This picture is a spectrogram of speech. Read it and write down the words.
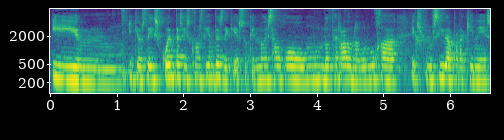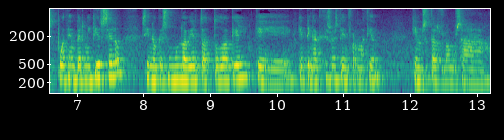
Y, mm, y, que os deis cuenta, seáis conscientes de que eso, que no es algo, un mundo cerrado, una burbuja exclusiva para quienes pueden permitírselo, sino que es un mundo abierto a todo aquel que, que tenga acceso a esta información que nosotros os vamos a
